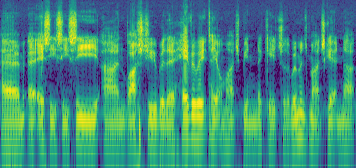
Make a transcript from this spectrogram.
um, at SECC, and last year with the heavyweight title match being in the cage, so the women's match getting that.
